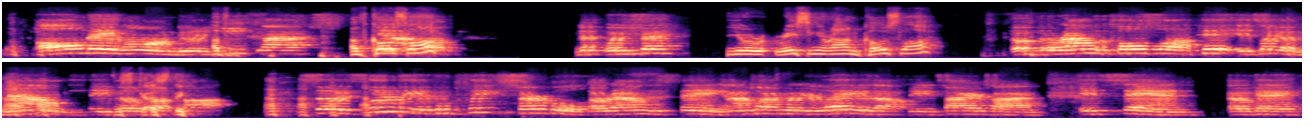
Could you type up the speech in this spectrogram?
all day long doing of, heat laps. Of coleslaw? What did you say? You're racing around coleslaw? around the coleslaw pit. It's like a oh, mound they built up top so it's literally a complete circle around this thing. And I'm talking about your leg is out the entire time. It's sand. Okay.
